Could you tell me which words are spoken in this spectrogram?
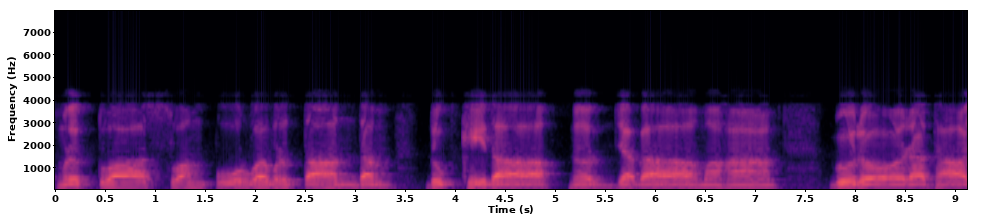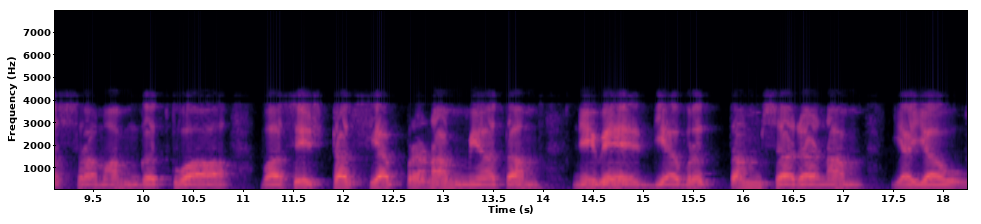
स्मृत्वा स्वं पूर्ववृत्तान्तं दुःखिता निर्जगामः। गुरोरथाश्रमं गत्वा वसिष्ठस्य प्रणम्यतं निवेद्यवृत्तं शरणं ययौ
